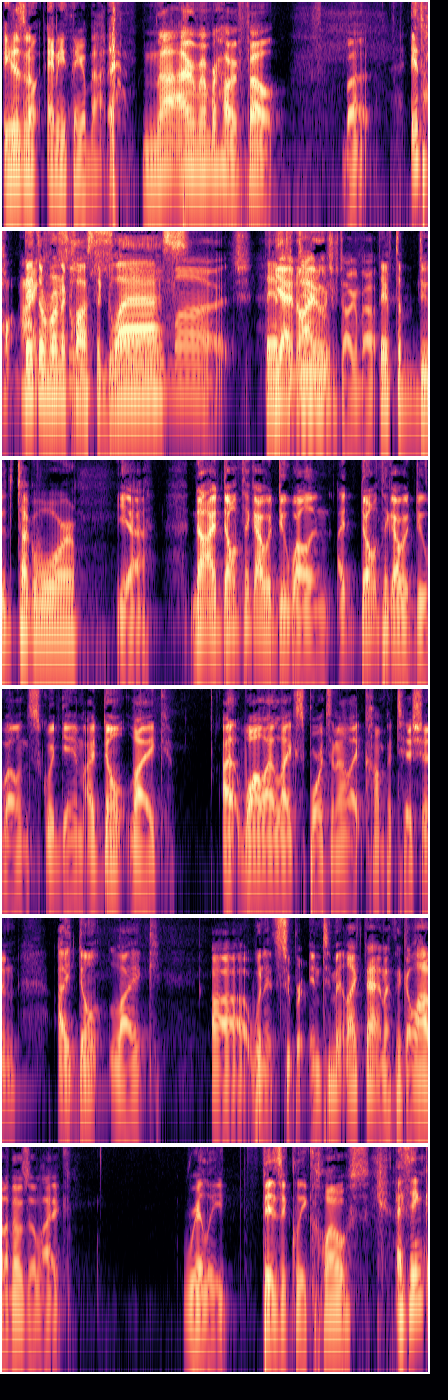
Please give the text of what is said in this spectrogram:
He doesn't know anything about it. Nah, I remember how it felt, but it's hard. They have to run across the so glass. much. They have yeah, to no, I know do- what you're talking about. They have to do the tug of war. Yeah. No, I don't think I would do well in. I don't think I would do well in Squid Game. I don't like. I, while I like sports and I like competition, I don't like uh, when it's super intimate like that. And I think a lot of those are like really physically close. I think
